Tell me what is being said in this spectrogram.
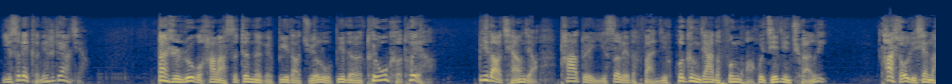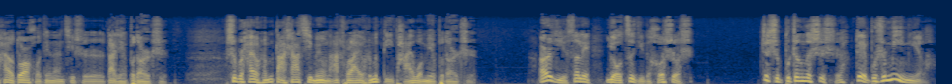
以色列肯定是这样想，但是如果哈马斯真的给逼到绝路，逼得退无可退哈，逼到墙角，他对以色列的反击会更加的疯狂，会竭尽全力。他手里现在还有多少火箭弹？其实大家也不得而知，是不是还有什么大杀器没有拿出来？有什么底牌？我们也不得而知。而以色列有自己的核设施，这是不争的事实啊，这也不是秘密了。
